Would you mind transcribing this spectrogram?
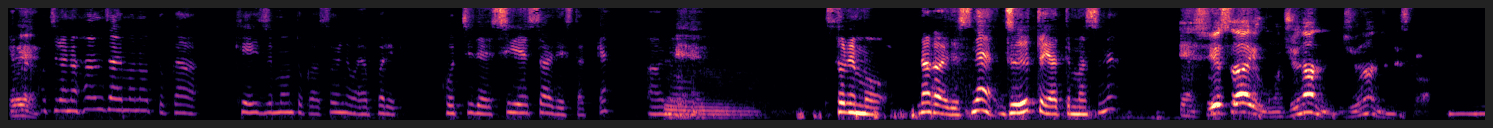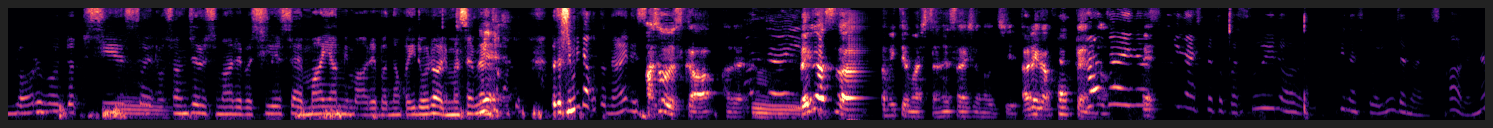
ええこちらの犯罪者とか、刑事物とか、そういうのはやっぱり、こっちで CSI でしたっけ？あの、ええそれも長いですね。ずーっとやってますね。え、CSI も十何、十何年ですか？あれはだって CSI ロサンゼルスもあれば CSI マイアミもあればなんかいろいろありますよねね。私見たことないですあ、よ。そうですか？あれ。ベガスは見てましたね、最初のうち。あれが本編の。犯罪の好きな人とかそういうの好きな人はいいんじゃないですかあれね。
